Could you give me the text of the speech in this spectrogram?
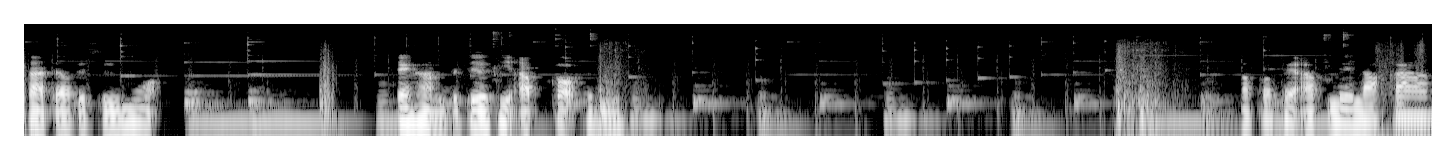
แต่จะเอาไปซื้อหมวก แต่หันไปเจอที่อัพเกาะพอดี แล้วก็ไปอัพเลยละกัน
